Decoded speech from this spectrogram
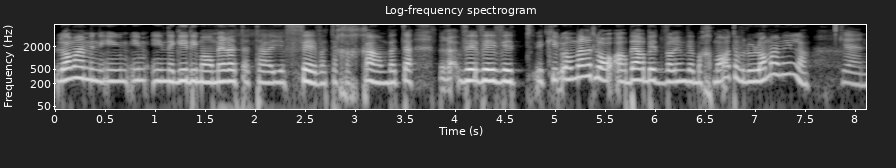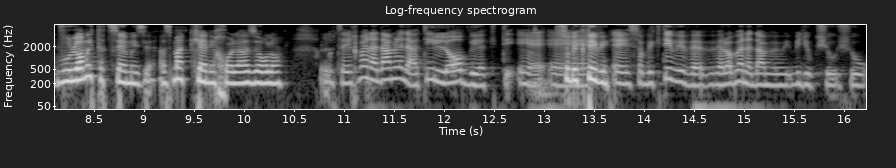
לא מאמין, אם, אם, אם נגיד אמא אומרת, אתה יפה, ואתה חכם, ואתה... וכאילו אומרת לו הרבה הרבה דברים ומחמאות, אבל הוא לא מאמין לה, כן. והוא לא מתעצם מזה. אז מה כן יכול לעזור לו? הוא צריך בן אדם לדעתי לא אובייקטיבי. סובייקטיבי. סובייקטיבי, ו- ולא בן אדם בדיוק שהוא, שהוא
